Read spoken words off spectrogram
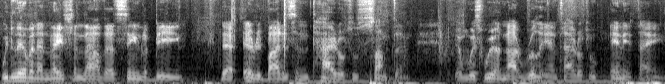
We live in a nation now that seems to be that everybody's entitled to something, in which we are not really entitled to anything.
